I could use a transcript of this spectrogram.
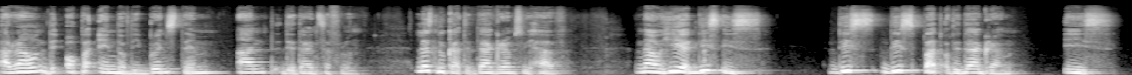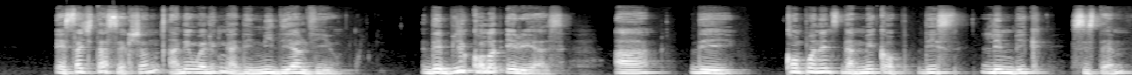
around the upper end of the brainstem and the diencephalon. Let's look at the diagrams we have. Now here, this is this this part of the diagram is a sagittal section, and then we're looking at the medial view. The blue colored areas are the components that make up this limbic system.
